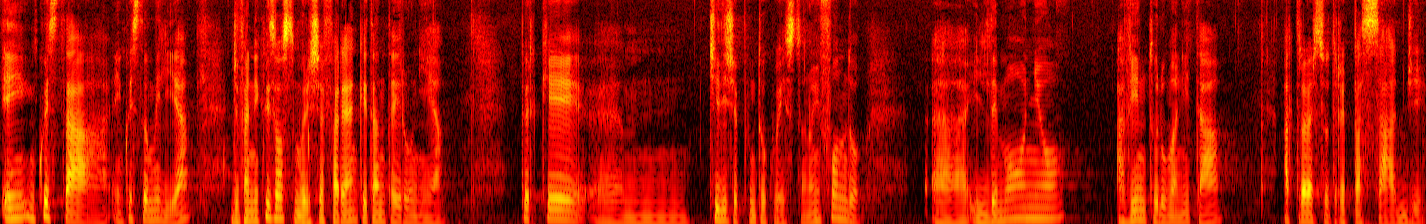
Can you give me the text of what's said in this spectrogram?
e in, questa, in questa omelia Giovanni Crisostomo riesce a fare anche tanta ironia, perché ehm, ci dice appunto questo, no? in fondo eh, il demonio ha vinto l'umanità attraverso tre passaggi,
